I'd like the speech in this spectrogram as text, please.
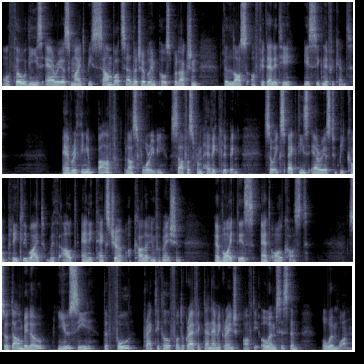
Although these areas might be somewhat salvageable in post-production, the loss of fidelity is significant. Everything above plus 4 eV suffers from heavy clipping, so expect these areas to be completely white without any texture or color information. Avoid this at all cost. So down below you see the full practical photographic dynamic range of the OM system OM1.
